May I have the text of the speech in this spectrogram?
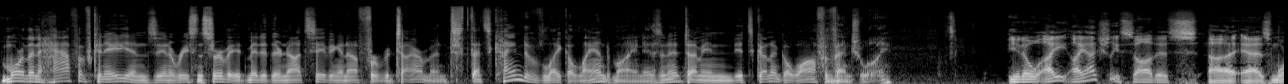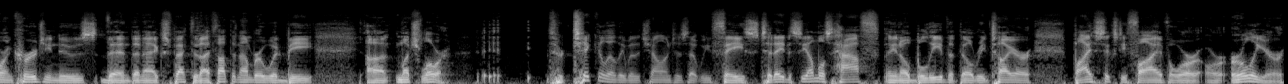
More than half of Canadians in a recent survey admitted they're not saving enough for retirement. That's kind of like a landmine, isn't it? I mean, it's going to go off eventually. You know, I, I actually saw this uh, as more encouraging news than, than I expected. I thought the number would be uh, much lower particularly with the challenges that we face today, to see almost half, you know, believe that they'll retire by 65 or, or earlier,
